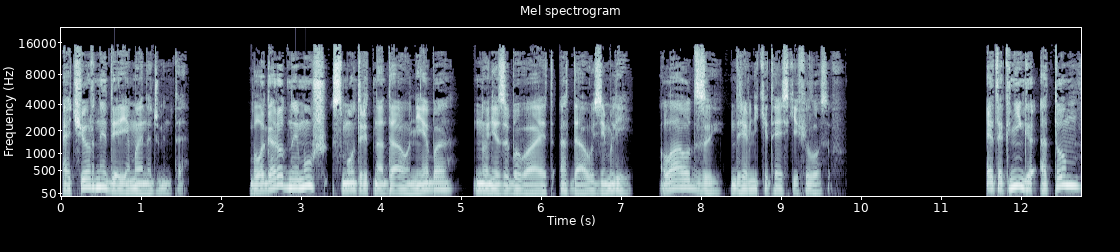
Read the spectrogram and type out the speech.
О черной дыре менеджмента. Благородный муж смотрит на дао неба, но не забывает о дао земли. Лао Цзы, древнекитайский философ. Эта книга о том,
